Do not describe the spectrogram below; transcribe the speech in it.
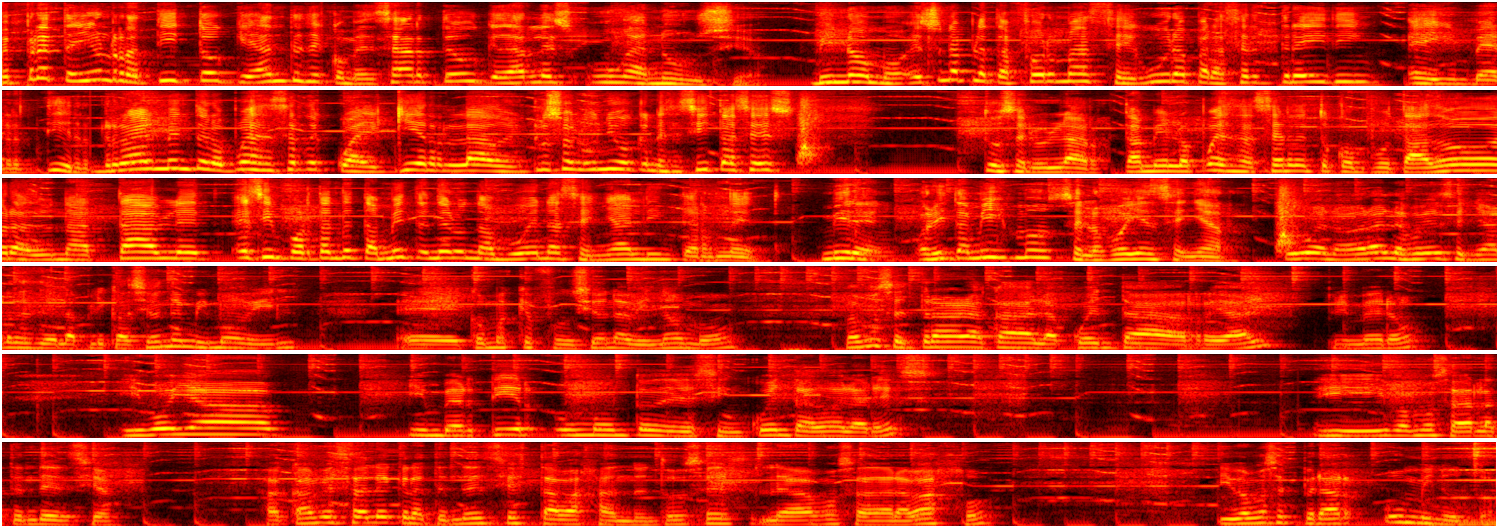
Espérate ahí un ratito que antes de comenzar tengo que darles un anuncio. Binomo es una plataforma segura para hacer trading e invertir. Realmente lo puedes hacer de cualquier lado, incluso lo único que necesitas es tu celular. También lo puedes hacer de tu computadora, de una tablet. Es importante también tener una buena señal de internet. Miren, ahorita mismo se los voy a enseñar. Y bueno, ahora les voy a enseñar desde la aplicación de mi móvil eh, cómo es que funciona Binomo. Vamos a entrar acá a la cuenta real primero. Y voy a invertir un monto de 50 dólares. Y vamos a ver la tendencia. Acá me sale que la tendencia está bajando, entonces le vamos a dar abajo. Y vamos a esperar un minuto.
